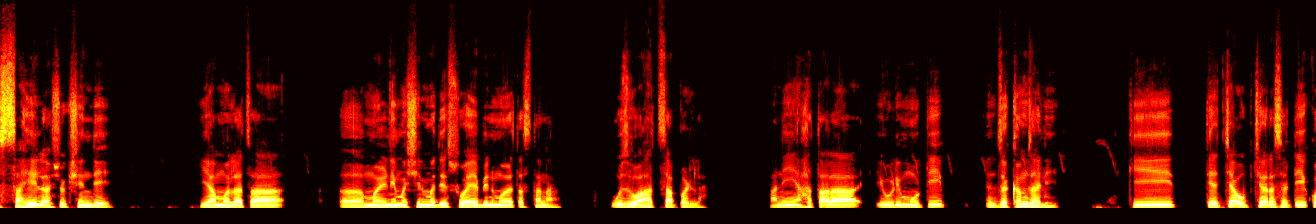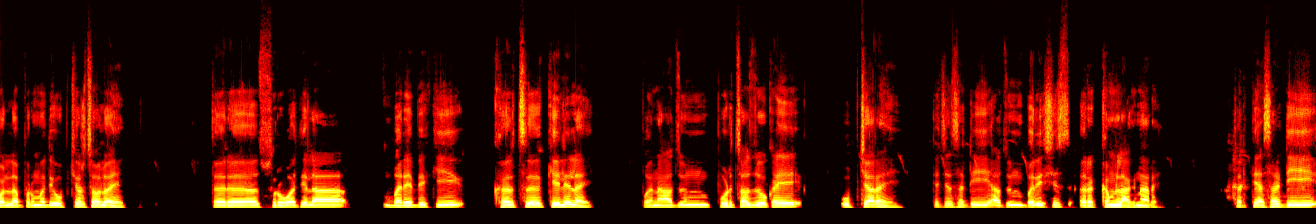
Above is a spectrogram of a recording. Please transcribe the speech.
साहिल अशोक शिंदे या मुलाचा मळणी मशीनमध्ये सोयाबीन मळत असताना उजवा हात सापडला आणि हाताला एवढी मोठी जखम झाली की त्याच्या उपचारासाठी कोल्हापूरमध्ये उपचार चालू आहेत. तर सुरुवातीला बऱ्यापैकी खर्च केलेला आहे पण अजून पुढचा जो काही उपचार आहे त्याच्यासाठी अजून बरीचशीच रक्कम लागणार आहे. तर त्यासाठी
